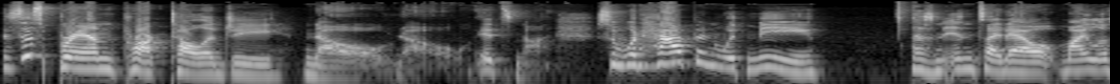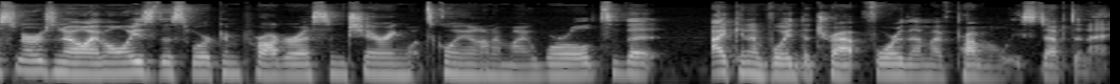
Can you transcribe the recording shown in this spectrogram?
Is this brand proctology? No, no, it's not. So, what happened with me as an inside out, my listeners know I'm always this work in progress and sharing what's going on in my world so that I can avoid the trap for them. I've probably stepped in it.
